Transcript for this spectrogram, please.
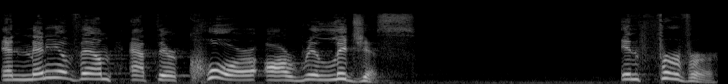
and many of them at their core are religious in fervor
